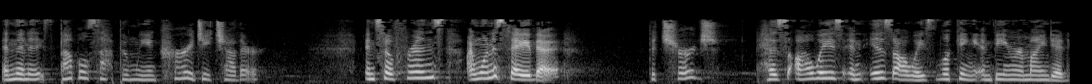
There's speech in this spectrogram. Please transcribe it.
And then it bubbles up and we encourage each other. And so friends, I want to say that the church has always and is always looking and being reminded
